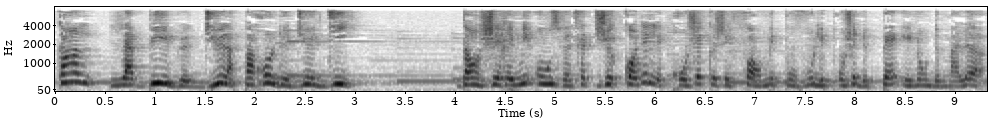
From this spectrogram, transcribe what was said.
Quand la Bible, Dieu, la parole de Dieu dit dans Jérémie 11, 27, je connais les projets que j'ai formés pour vous, les projets de paix et non de malheur,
